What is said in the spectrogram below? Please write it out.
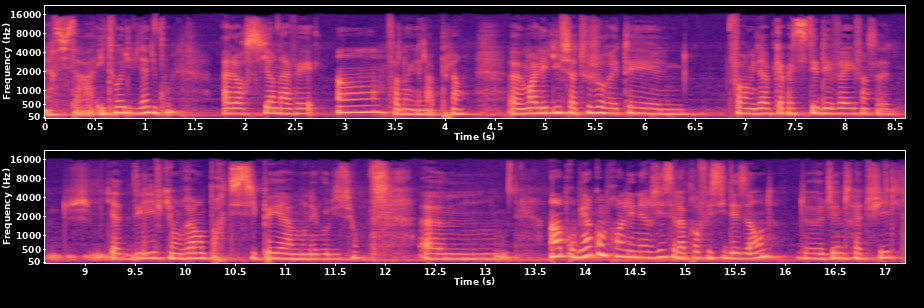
Merci Sarah. Et toi, Olivia, du coup? Alors, s'il y en avait un, enfin non, il y en a plein. Euh, moi, les livres, ça a toujours été une formidable capacité d'éveil. Enfin, il y a des livres qui ont vraiment participé à mon évolution. Euh, un, pour bien comprendre l'énergie, c'est La prophétie des Andes de James Redfield.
